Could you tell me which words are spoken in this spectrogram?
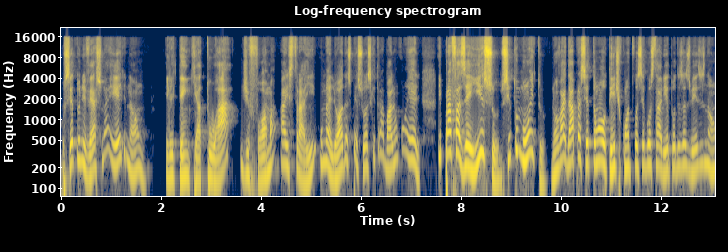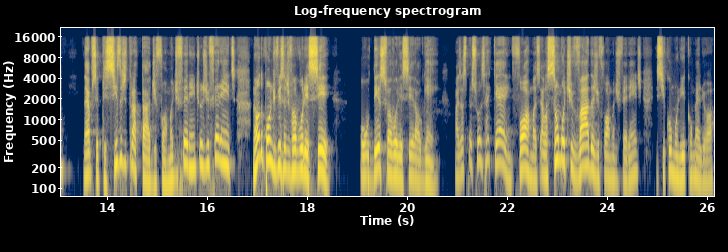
o centro do universo não é ele, não. Ele tem que atuar de forma a extrair o melhor das pessoas que trabalham com ele. E para fazer isso, sinto muito, não vai dar para ser tão autêntico quanto você gostaria todas as vezes, não. Né? Você precisa de tratar de forma diferente os diferentes, não do ponto de vista de favorecer ou desfavorecer alguém, mas as pessoas requerem formas, elas são motivadas de forma diferente e se comunicam melhor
